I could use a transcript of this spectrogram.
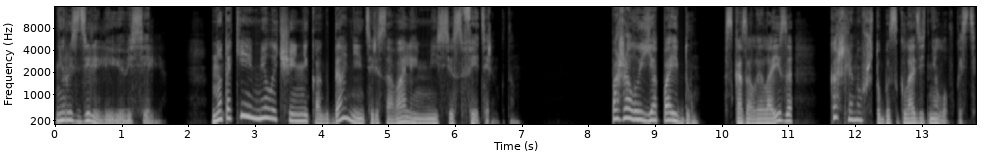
не разделили ее веселье. Но такие мелочи никогда не интересовали миссис Фетерингтон. «Пожалуй, я пойду», — сказала Элоиза, кашлянув, чтобы сгладить неловкость.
